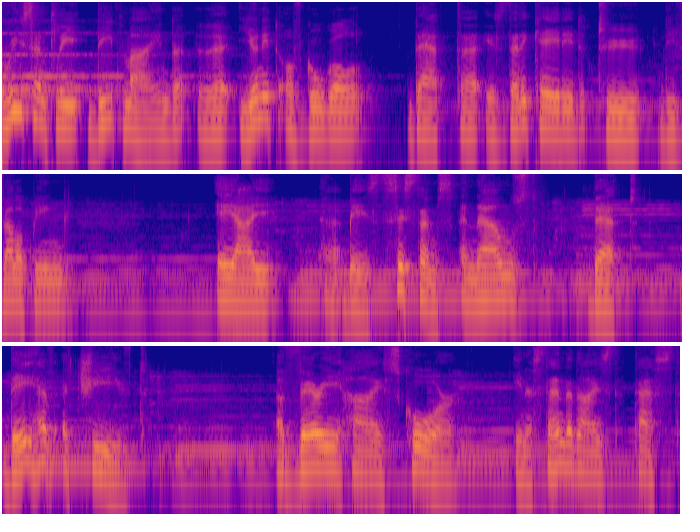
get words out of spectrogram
Recently, DeepMind, the unit of Google that uh, is dedicated to developing AI-based uh, systems, announced that they have achieved a very high score in a standardized test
